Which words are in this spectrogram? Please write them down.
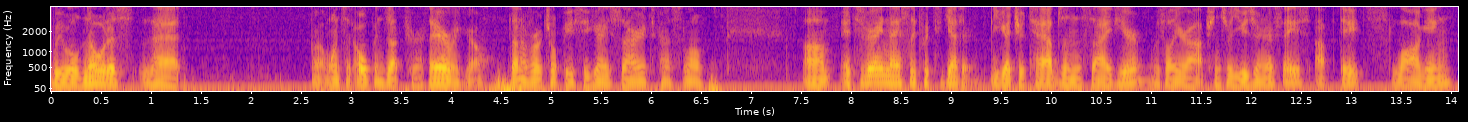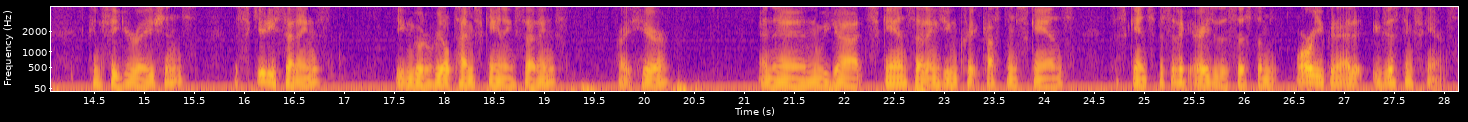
we will notice that well, once it opens up here, there we go. It's on a virtual PC, guys. Sorry, it's kind of slow. Um, it's very nicely put together. You got your tabs on the side here with all your options for user interface, updates, logging, configurations, the security settings. You can go to real-time scanning settings right here. And then we got scan settings. You can create custom scans to scan specific areas of the system or you can edit existing scans.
